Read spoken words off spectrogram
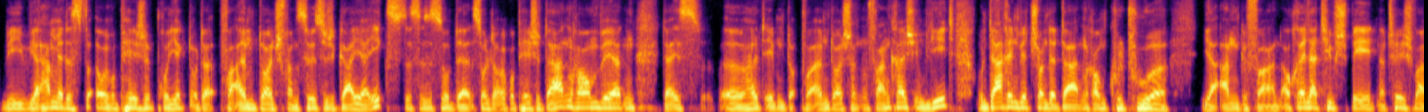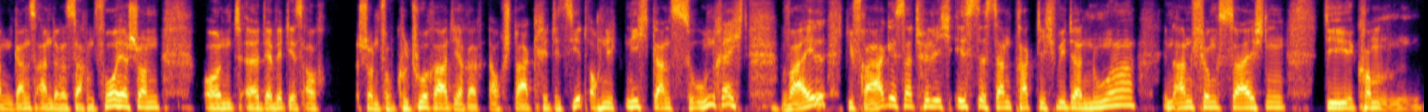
wie, wir haben ja das europäische Projekt oder vor allem deutsch-französische Gaia X, das ist so, der soll der europäische Datenraum werden. Da ist äh, halt eben vor allem Deutschland und Frankreich im Lied. Und darin wird schon der Datenraum Kultur ja angefahren. Auch relativ spät. Natürlich waren ganz andere Sachen vorher schon. Und äh, der wird jetzt auch schon vom Kulturrat ja auch stark kritisiert, auch nicht, nicht ganz zu Unrecht, weil die Frage ist natürlich, ist es dann praktisch wieder nur in Anführungszeichen die kom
